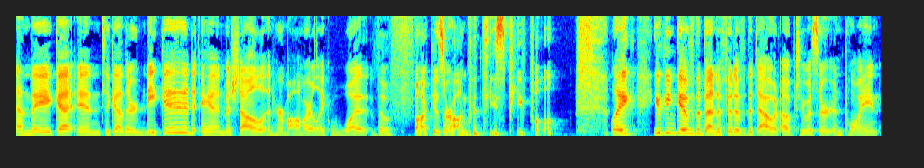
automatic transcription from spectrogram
And they get in together naked, and Michelle and her mom are like, what the fuck is wrong with these people? like you can give the benefit of the doubt up to a certain point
